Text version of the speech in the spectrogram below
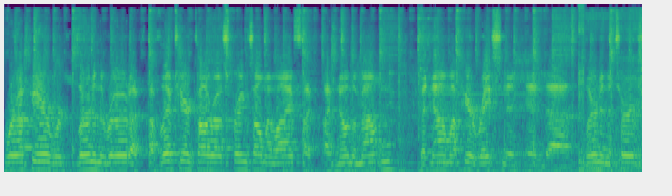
We're up here, we're learning the road. I've, I've lived here in Colorado Springs all my life. I've, I've known the mountain, but now I'm up here racing it and uh, learning the turns.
